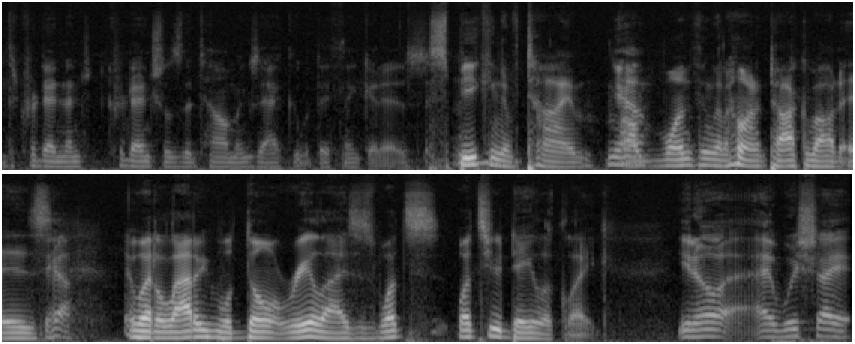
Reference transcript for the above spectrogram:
with creden- credentials to tell them exactly what they think it is. speaking Mhm. of time, Yeah. um, one thing that I want to talk about is Yeah. What a lot of people don't realize is what's what's your day look like? You know, I wish I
